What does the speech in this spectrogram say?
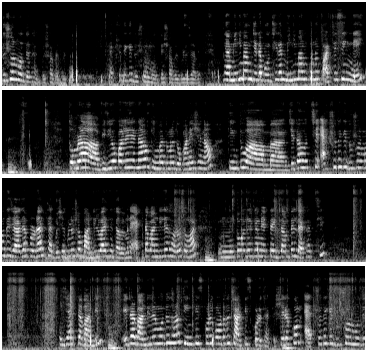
দুশোর মধ্যে থাকবে সব এগুলো। একশো থেকে দুশোর মধ্যে সব এগুলো যাবে। হ্যাঁ মিনিমাম যেটা বলছিলাম মিনিমাম কোনো পারচেসিং নেই। তোমরা ভিডিও কলে নাও কিংবা তোমরা দোকানে এসে নাও। কিন্তু যেটা হচ্ছে একশো থেকে দুশোর মধ্যে যা যা প্রোডাক্ট থাকবে সেগুলো সব বান্ডিল ওয়াইজ নিতে হবে। মানে একটা বান্ডিলে ধরো তোমার তোমাদেরকে আমি একটা এক্সাম্পল দেখাচ্ছি। এই যে একটা বান্ডিল এটার বান্ডিলের মধ্যে ধরো তিন পিস করে কোনোটাতে চার পিস করে থাকে। সেরকম একশো থেকে দুশোর মধ্যে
